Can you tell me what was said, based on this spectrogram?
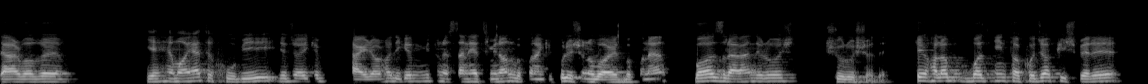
در واقع یه حمایت خوبی یه جایی که خریدارها دیگه می‌تونستن اطمینان بکنن که پولشون رو وارد بکنن. باز روند رشد شروع شده. که حالا باز این تا کجا پیش بره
